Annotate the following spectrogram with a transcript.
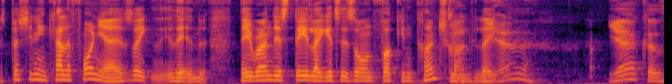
especially in california it's like they, they run this state like it's its own fucking country Con- like yeah yeah because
